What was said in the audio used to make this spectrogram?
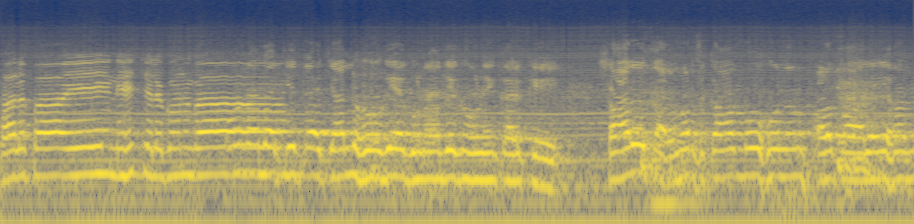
ਫਲ ਪਾਏ ਨਿਹਚਲ ਗੁਣ ਉਹਨਾਂ ਦਾ ਗਾ ਚਿੱਤ ਚੱਲ ਹੋ ਗਿਆ ਗੁਨਾਹ ਦੇ ਗਾਉਣੇ ਕਰਕੇ। ਸਾਰੇ ਧਰਮ ਅਰਥ ਕਾਮ ਮੋਹ ਉਹਨਾਂ ਨੂੰ ਫਲ ਪਾ ਰਹੇ ਹਨ।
